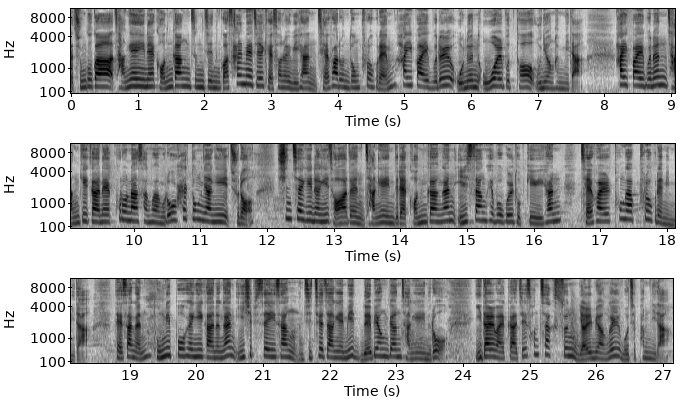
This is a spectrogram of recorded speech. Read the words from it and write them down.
중구가 장애인의 건강 증진과 삶의 질 개선을 위한 재활운동 프로그램 하이파이브를 오는 5월부터 운영합니다. 하이파이브는 장기간의 코로나 상황으로 활동량이 줄어 신체 기능이 저하된 장애인들의 건강한 일상 회복을 돕기 위한 재활 통합 프로그램입니다. 대상은 독립보행이 가능한 20세 이상 지체장애 및 뇌병변 장애인으로 이달 말까지 선착순 10명을 모집합니다.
